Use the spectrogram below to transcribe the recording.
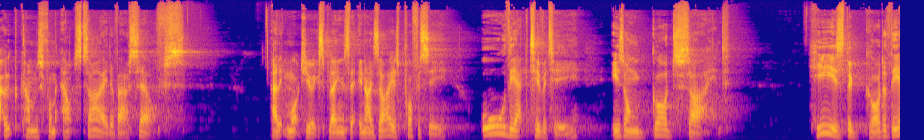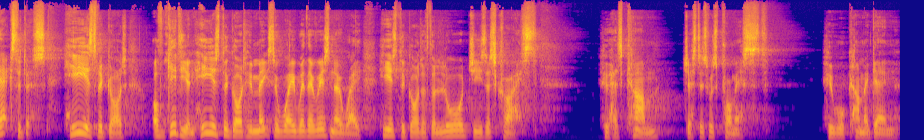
Hope comes from outside of ourselves. Alec Motyer explains that in Isaiah's prophecy, all the activity is on God's side. He is the God of the Exodus. He is the God of Gideon. He is the God who makes a way where there is no way. He is the God of the Lord Jesus Christ, who has come just as was promised, who will come again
